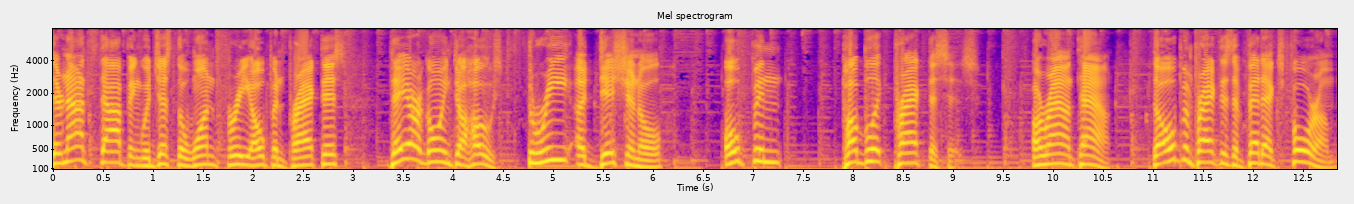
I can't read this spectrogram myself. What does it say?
They're not stopping with just the one free open practice. They are going to host three additional open public practices around town. The open practice at FedEx Forum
